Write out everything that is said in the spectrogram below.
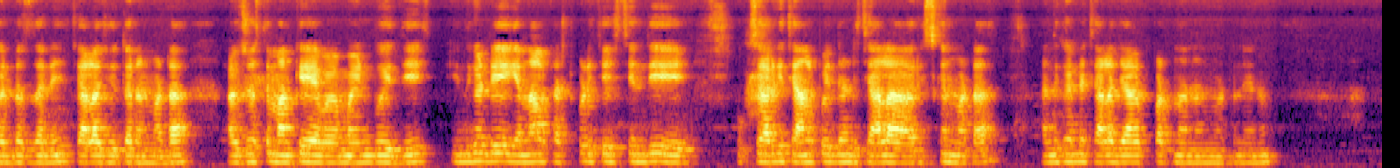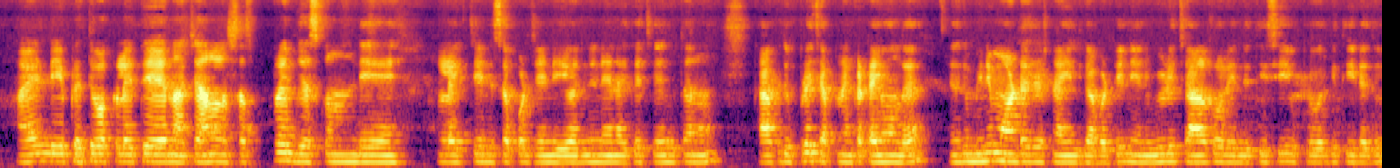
కనిపిస్తుందని చాలా చూతారనమాట అవి చూస్తే మనకే మైండ్ పోయిద్ది. ఎందుకంటే ఎన్నాళ్ళు కష్టపడి చేసింది ఒకసారికి ఛానల్ పోయిద్దంటే చాలా రిస్క్ అనమాట అందుకని చాలా జాగ్రత్త పడుతున్నాను అనమాట నేను. హాయ్ అండి ప్రతి ఒక్కరైతే నా ఛానల్ సబ్స్క్రైబ్ చేసుకోండి. లైక్ చేయండి సపోర్ట్ చేయండి. ఇవన్నీ నేనైతే చేస్తాను. కాకపోతే ఇప్పుడే చెప్పను ఇంకా టైం ఉంది. ఎందుకంటే మినిమం మానిటైజేషన్ అయింది కాబట్టి నేను వీడియో చాలా రోజులు అయింది తీసి ఇప్పటి వరకు తీయలేదు.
